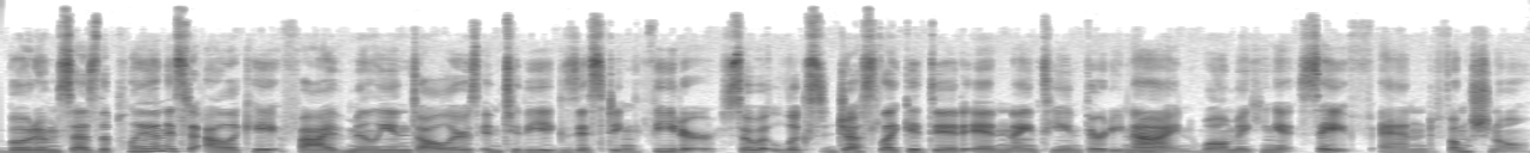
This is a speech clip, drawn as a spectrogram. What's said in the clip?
Bodem says the plan is to allocate $5 million into the existing theater, so it looks just like it did in 1939, while making it safe and functional.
